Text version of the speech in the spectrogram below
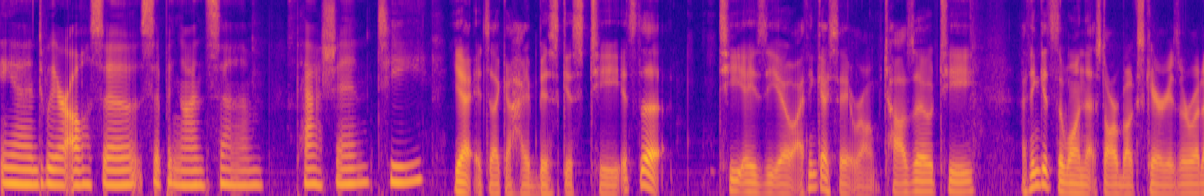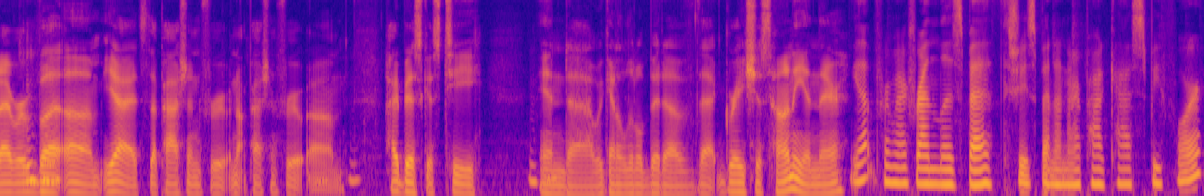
And we are also sipping on some passion tea. Yeah, it's like a hibiscus tea. It's the T A Z O. I think I say it wrong. Tazo tea. I think it's the one that Starbucks carries or whatever. But um, yeah, it's the passion fruit, not passion fruit, um, hibiscus tea. And uh, we got a little bit of that gracious honey in there. Yep, from our friend Lizbeth. She's been on our podcast before.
